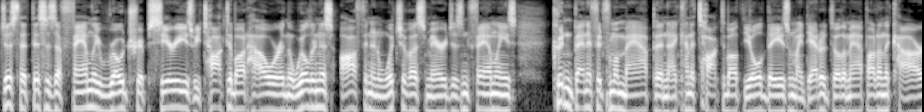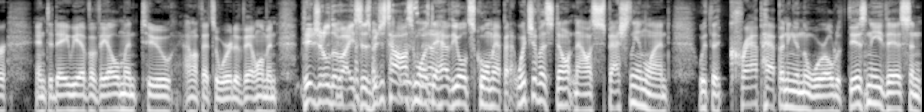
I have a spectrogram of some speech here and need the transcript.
just that this is a family road trip series. We talked about how we're in the wilderness often, and which of us marriages and families couldn't benefit from a map. And I kind of talked about the old days when my dad would throw the map out on the car. And today we have availment to, I don't know if that's a word, availment, digital devices, but just how awesome it was to have the old school map. But which of us don't now, especially in Lent, with the crap happening in the world, with Disney this and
